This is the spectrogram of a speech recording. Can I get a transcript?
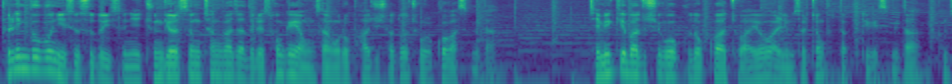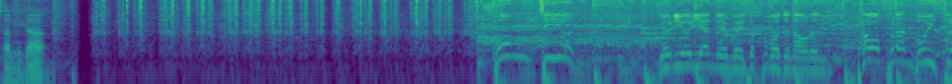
틀린 부분이 있을 수도 있으니 준결승 참가자들의 소개 영상으로 봐주셔도 좋을 것 같습니다. 재밌게 봐주시고 구독과 좋아요, 알림 설정 부탁드리겠습니다. 감사합니다. 홍지윤 여리여리한 외모에서 뿜어져 나오는 파워풀한 보이스로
